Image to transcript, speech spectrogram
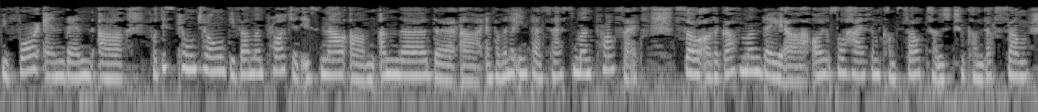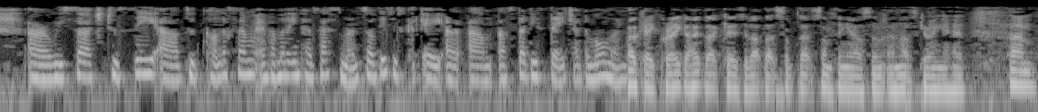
before, and then uh, for this Tung Chung development project is now um, under the uh, environmental impact assessment process. So uh, the government they uh, also hire some consultants to conduct some uh, research to see uh, to conduct some environmental impact assessment. So this is a, a, um, a study stage at the moment. Okay, Craig, I hope that clears it up. That's, that's something else, and, and that's going ahead. Um,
